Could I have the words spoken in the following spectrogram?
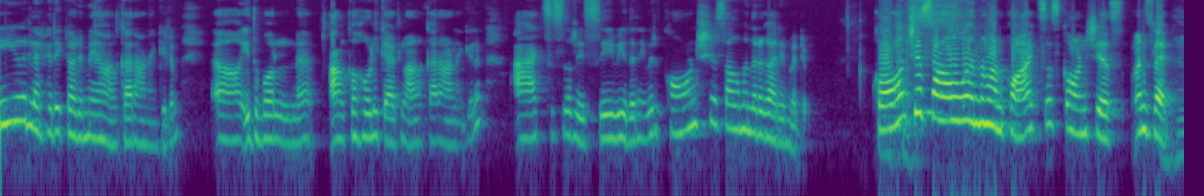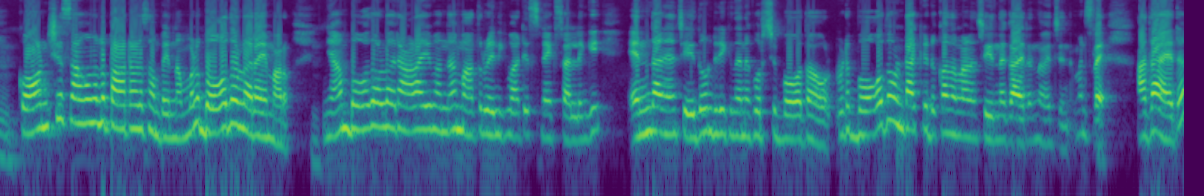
ഈ ഒരു ലഹരിക്ക് അടിമയായ ആൾക്കാരാണെങ്കിലും ഇതുപോലെ തന്നെ ആൽക്കഹോളിക് ആയിട്ടുള്ള ആൾക്കാരാണെങ്കിലും ആക്സസ് റിസീവ് ചെയ്തതിന് ഇവർ കോൺഷ്യസ് ആകുമെന്നൊരു കാര്യം വരും കോൺഷ്യസ് ആവുക എന്നാണ്. ആക്സസ് കോൺഷ്യസ് മനസ്സിലായി? കോൺഷ്യസ് ആകും എന്നുള്ള പാർട്ടാണ് സംഭവം നമ്മൾ ബോധമുള്ളവരായി മാറും. ഞാൻ ബോധമുള്ള ഒരാളായി വന്നാൽ മാത്രമേ എനിക്ക് വാട്ട് ഇസ് നെക്സ്റ്റ്? അല്ലെങ്കിൽ എന്താ ഞാൻ ചെയ്തുകൊണ്ടിരിക്കുന്നതിനെ കുറിച്ച് ബോധമാവുള്ളൂ. ഇവിടെ ബോധം ഉണ്ടാക്കിയെടുക്കുക എന്നുള്ളതാണ് ചെയ്യുന്ന കാര്യം എന്ന് വെച്ചാൽ മനസ്സിലായി? അതായത്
